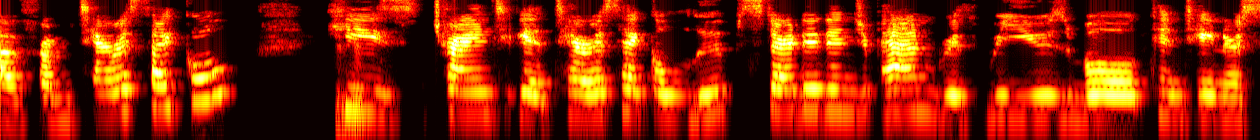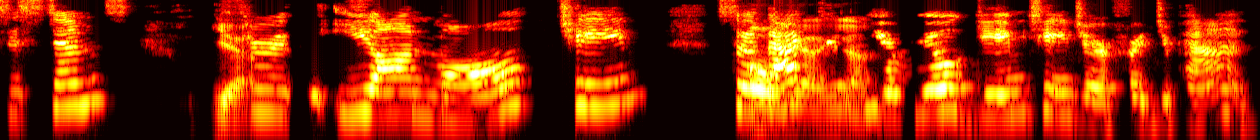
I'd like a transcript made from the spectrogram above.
uh, from TerraCycle. Mm-hmm. He's trying to get TerraCycle Loop started in Japan with reusable container systems yeah. through the AEON Mall chain. So Oh, that yeah, could yeah. be a real game changer for Japan.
